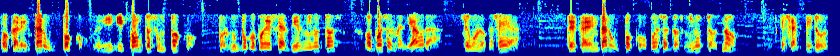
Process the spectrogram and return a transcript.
O, calentar un poco. ¿Y, ¿Y cuánto es un poco? Porque un poco puede ser 10 minutos o puede ser media hora según lo que sea. De calentar un poco, puede ser dos minutos, no. Exactitud.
